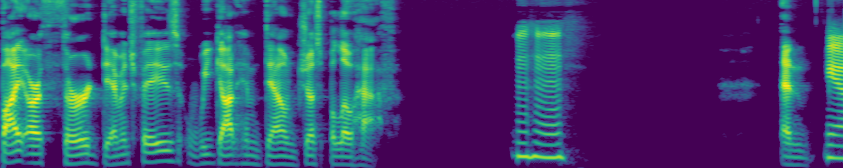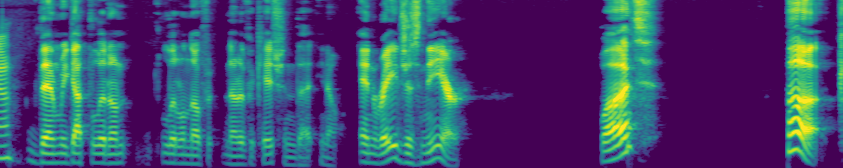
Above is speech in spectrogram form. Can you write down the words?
by our third damage phase, we got him down just below half. Mm-hmm. And Yeah. then we got the little little nof- notification that you know enrage is near. What? Fuck.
